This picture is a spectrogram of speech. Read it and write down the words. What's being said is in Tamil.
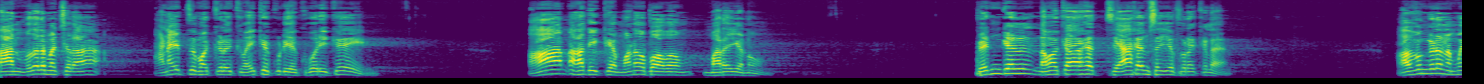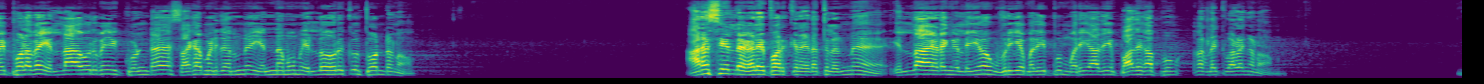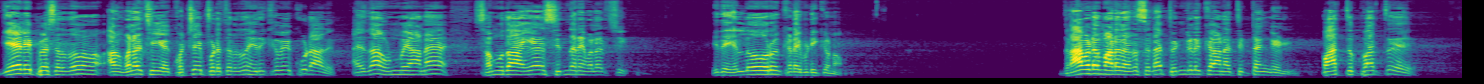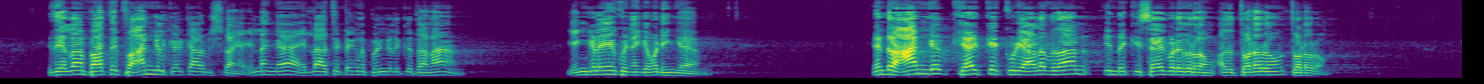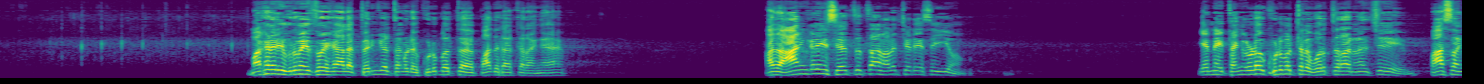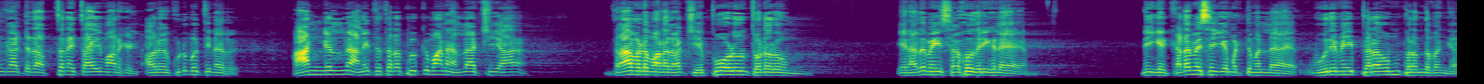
நான் முதலமைச்சரா? அனைத்து மக்களுக்கும் வைக்கக்கூடிய கோரிக்கை ஆண் ஆதிக்க மனோபாவம் மறையணும். பெண்கள் நமக்காக தியாகம் செய்ய பிறக்கல. அவங்களும் நம்மை போலவே எல்லா உரிமையும் கொண்ட சக மனிதர்னு எண்ணமும் எல்லோருக்கும் தோன்றணும். அரசியல்ல வேலை பார்க்கிற இடத்துல எல்லா இடங்கள்லையும் உரிய மதிப்பும் மரியாதையும் பாதுகாப்பும் அவர்களுக்கு வழங்கணும். கேலி பேசுறதும் அவங்க வளர்ச்சியை கொச்சைப்படுத்துறதும் இருக்கவே கூடாது. அதுதான் உண்மையான சமுதாய சிந்தனை வளர்ச்சி. இதை எல்லோரும் கடைபிடிக்கணும். திராவிட மாடல் அரசுல பெண்களுக்கான திட்டங்கள் பார்த்து பார்த்து இதெல்லாம் பார்த்து இப்ப ஆண்கள் கேட்க ஆரம்பிச்சிட்டாங்க. என்னங்க எல்லா திட்டங்களும் பெண்களுக்கு தானா? எங்களையும் கொஞ்சம் கவனிங்க என்று ஆண்கள் கேட்கக்கூடிய அளவுதான் இன்றைக்கு செயல்படுகிறோம். அது தொடரும் தொடரும். மகளிர் உரிமை தொகையால பெண்கள் தங்களுடைய குடும்பத்தை பாதுகாக்கிறாங்க. அது ஆண்களையும் சேர்த்து தான் வளர்ச்சியடைய செய்யும். என்னை தங்களோட குடும்பத்தில் ஒருத்தரா நினைச்சு பாசம் காட்டுற அத்தனை தாய்மார்கள் அவர்கள் குடும்பத்தினர். ஆண்கள்னு அனைத்து தரப்புக்குமான நல்லாட்சியா? திராவிட மாடல் ஆட்சி எப்பொழுதும் தொடரும். என் அருமை சகோதரிகளை நீங்கள் கடமை செய்ய மட்டுமல்ல உரிமை பெறவும் பிறந்தவங்க.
